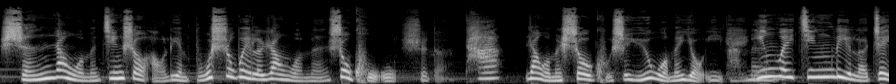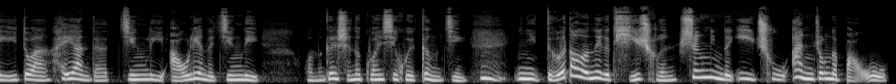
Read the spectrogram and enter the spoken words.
神让我们经受熬炼，不是为了让我们受苦，是的，他让我们受苦是与我们有益，因为经历了这一段黑暗的经历、熬炼的经历，我们跟神的关系会更近。嗯，你得到的那个提纯、生命的益处、暗中的宝物，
